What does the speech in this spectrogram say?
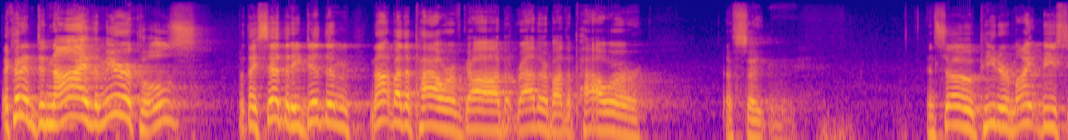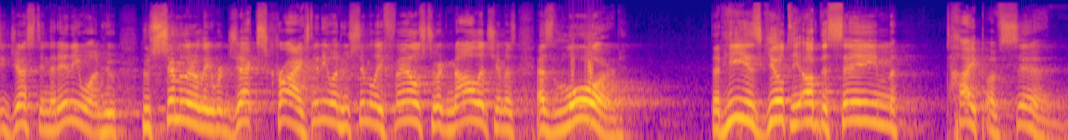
They couldn't deny the miracles, but they said that he did them not by the power of God, but rather by the power of Satan. And so, Peter might be suggesting that anyone who, who similarly rejects Christ, anyone who similarly fails to acknowledge him as, as Lord, that he is guilty of the same type of sin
